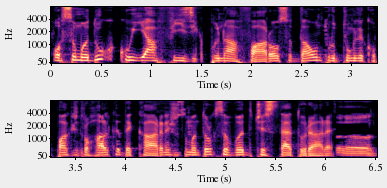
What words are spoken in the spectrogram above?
O să mă duc cu ea fizic până afară, o să dau într-un tunc de copac și într-o halcă de carne și o să mă întorc să văd ce staturi are. Uh,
